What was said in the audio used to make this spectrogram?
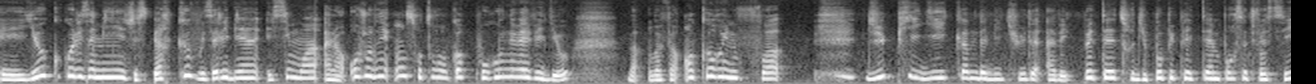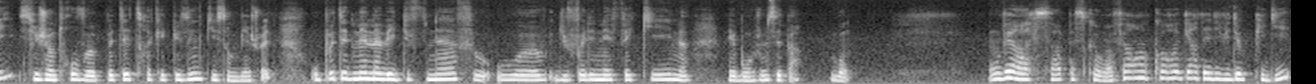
Et yo coucou les amis, j'espère que vous allez bien et si moi. Alors aujourd'hui on se retrouve encore pour une nouvelle vidéo. Bah, on va faire encore une fois du piggy comme d'habitude avec peut-être du poppy playtime pour cette fois-ci. Si j'en trouve peut-être quelques-unes qui sont bien chouettes. Ou peut-être même avec du FNAF ou euh, du Fallen Fakin. Mais bon je ne sais pas. Bon on verra ça parce qu'on va faire encore regarder des vidéos Piggy.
